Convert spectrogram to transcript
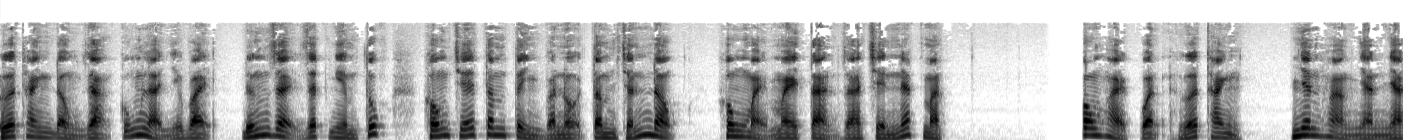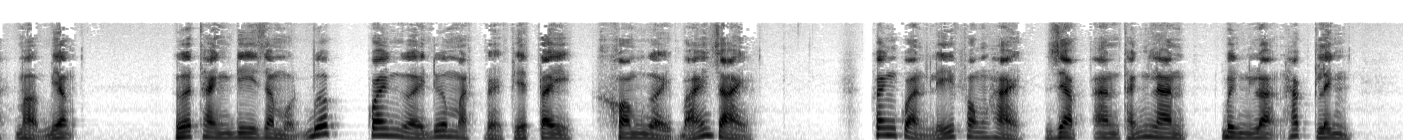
Hứa thanh đồng dạng cũng là như vậy, đứng dậy rất nghiêm túc, khống chế tâm tình và nội tâm chấn động, không mảy may tản ra trên nét mặt. Phong hải quận hứa thanh, nhân hoàng nhàn nhạt, nhạt mở miệng. Hứa thanh đi ra một bước, quay người đưa mặt về phía tây, khom người bái dài. Khanh quản lý phong hải, dẹp an thánh lan, bình loạn hắc linh,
